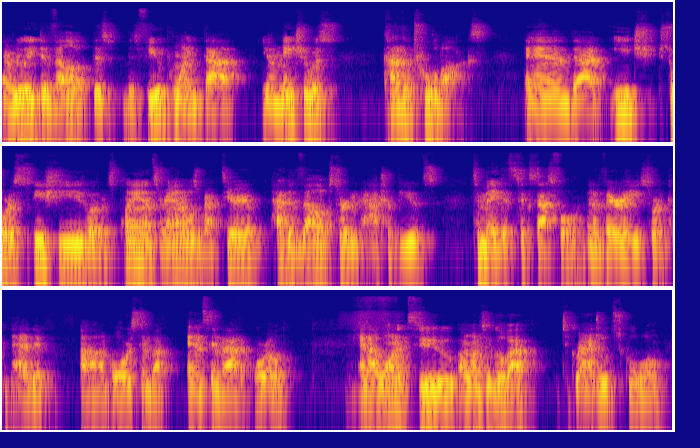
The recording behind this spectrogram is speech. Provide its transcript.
and really developed this this viewpoint that you know nature was kind of a toolbox and that each sort of species whether it's plants or animals or bacteria had developed certain attributes to make it successful in a very sort of competitive um, or symbi- and symbiotic world. And i wanted to i wanted to go back to graduate school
